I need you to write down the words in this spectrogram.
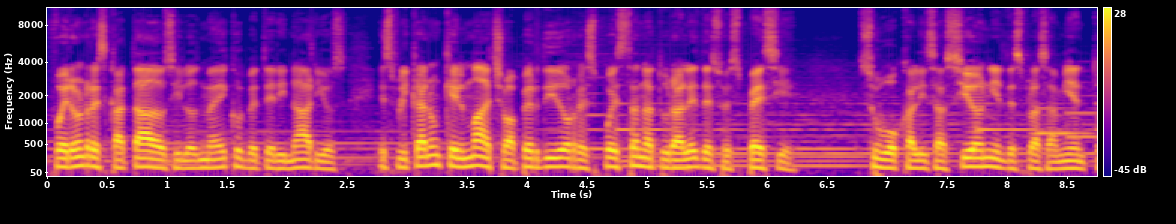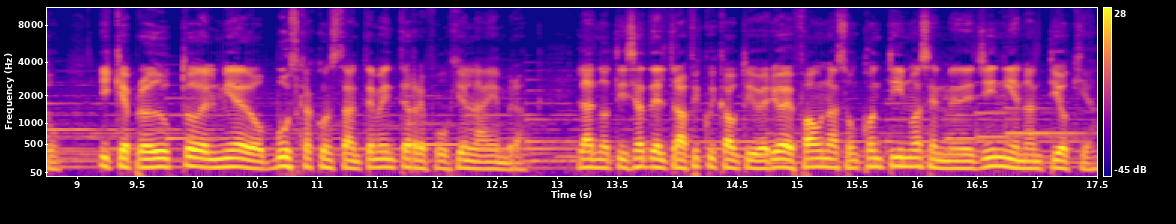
Fueron rescatados y los médicos veterinarios explicaron que el macho ha perdido respuestas naturales de su especie, su vocalización y el desplazamiento, y que producto del miedo busca constantemente refugio en la hembra. Las noticias del tráfico y cautiverio de fauna son continuas en Medellín y en Antioquia.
